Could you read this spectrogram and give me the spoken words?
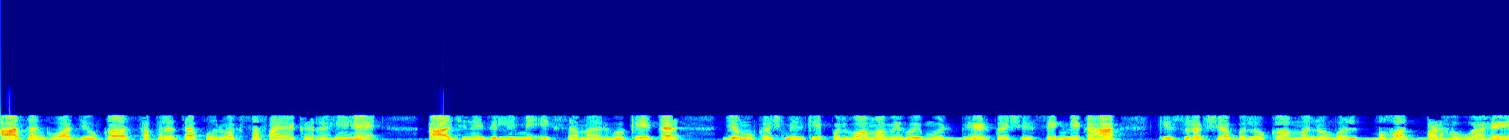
आतंकवादियों का सफलतापूर्वक सफाया कर रहे हैं। आज नई दिल्ली में एक समारोह के इतर जम्मू कश्मीर के पुलवामा में हुई मुठभेड़ पर श्री सिंह ने कहा कि सुरक्षा बलों का मनोबल बहुत बढ़ा हुआ है।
